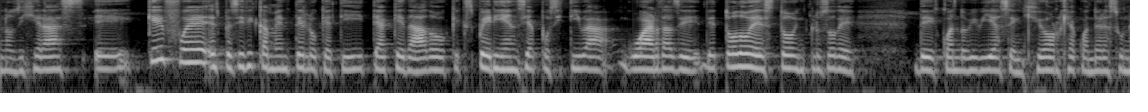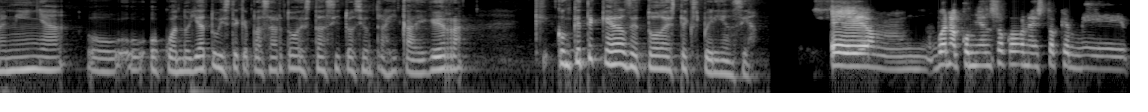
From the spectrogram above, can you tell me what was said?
nos dijeras qué fue específicamente lo que a ti te ha quedado, qué experiencia positiva guardas de todo esto, incluso de, de cuando vivías en Georgia, cuando eras una niña o, cuando ya tuviste que pasar toda esta situación trágica de guerra. ¿Con qué te quedas de toda esta experiencia? Em, bueno, comienzo con esto que mi,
